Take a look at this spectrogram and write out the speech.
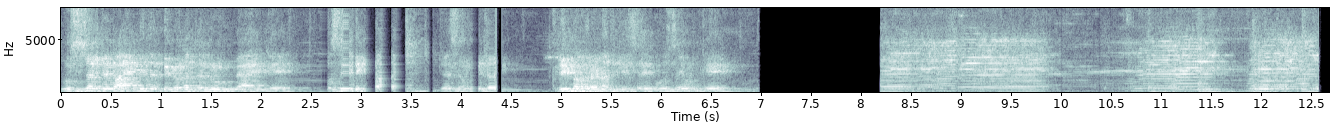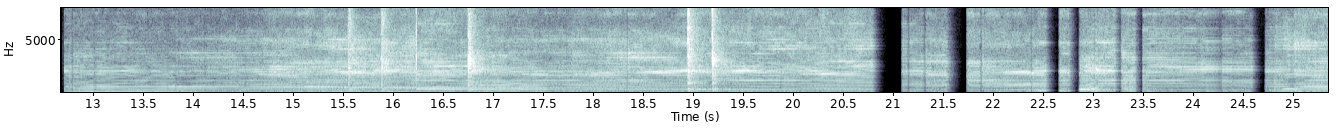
तो उस जब जब आएँगे तो विवेकानंद रूप में आएँगे, उसी जैसे उनके कृपा कृपाकरण जी से उनसे उनके Bye.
